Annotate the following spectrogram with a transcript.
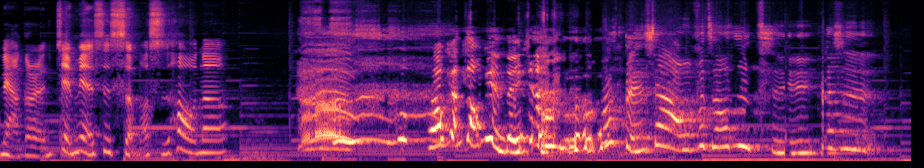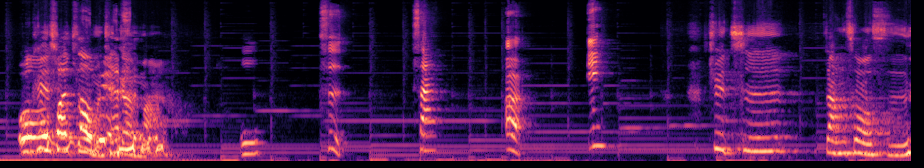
两个人见面是什么时候呢？我要看照片，等一下，等一下，我不知道日期，但是我可以说翻照片。干嘛？五、四、三、二、一。去吃藏寿司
